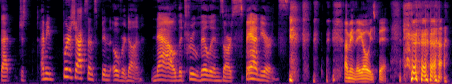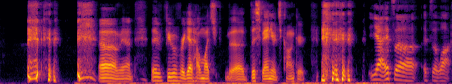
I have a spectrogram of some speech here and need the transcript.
that just. I mean, British accent's been overdone. Now the true villains are Spaniards. I mean, they always been. oh man, people forget how much uh, the Spaniards conquered. yeah, it's a it's a lot.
